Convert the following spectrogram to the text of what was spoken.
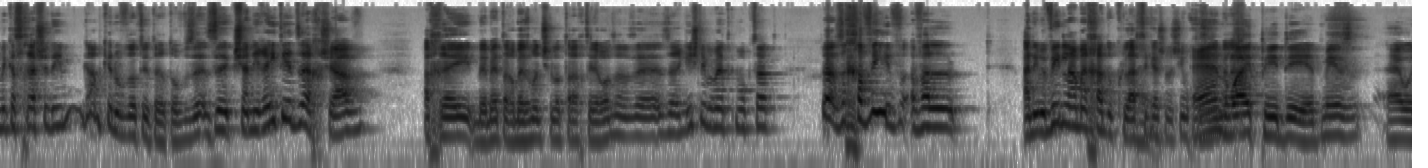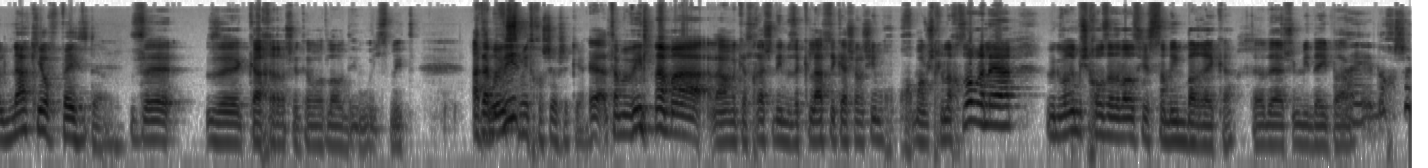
מכסחי השדים גם כן עובדות יותר טוב זה, זה כשאני ראיתי את זה עכשיו אחרי באמת הרבה זמן שלא טרחתי לראות זה זה, זה הרגיש לי באמת כמו קצת יודע, זה חביב אבל אני מבין למה אחד הוא קלאסיקה שאנשים חוזרים אליה. NYPD, it means I will knock your face down. זה זה ככה ראשי תיבות לא עובדים וויל סמית. אתה וויל מבין סמית חושב שכן. אתה מבין למה למה מכסחי השדים זה קלאסיקה שאנשים ממשיכים לחזור אליה וגברים בשחור זה הדבר הזה ששמים ברקע אתה יודע שמדי פעם. אני לא חושב,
